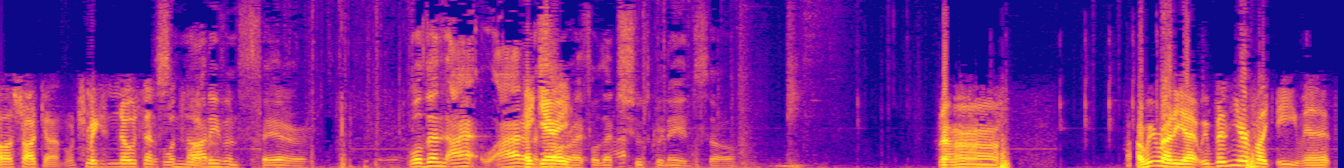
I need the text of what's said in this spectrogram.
uh, shotgun, which makes no sense It's whatsoever. not even fair. Well, then I I had Hey, an Gary. assault rifle that shoots grenades, so. Are we ready yet? We've been here for like eight minutes.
